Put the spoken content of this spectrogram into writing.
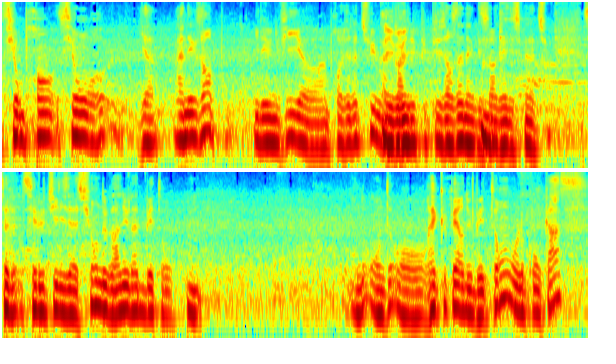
Si on prend, si on, il y a un exemple, il y a une vie, euh, un projet là-dessus, on Ah, va- depuis plusieurs années avec des Mm. organismes là-dessus. C'est l'utilisation de granulats de béton. Mm. On, on- on récupère du béton, on le concasse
